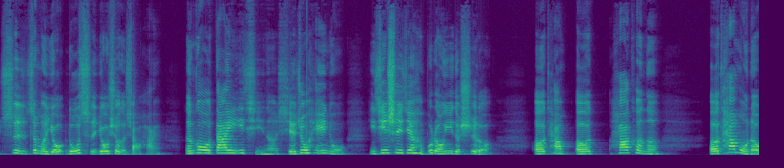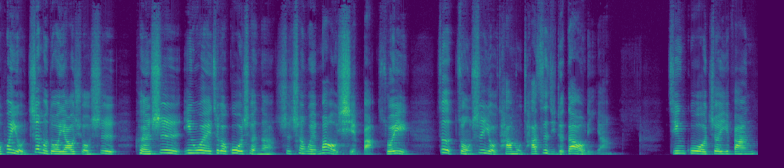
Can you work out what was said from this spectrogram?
是这么优如此优秀的小孩，能够答应一起呢协助黑奴，已经是一件很不容易的事了。而他，而哈克呢，而汤姆呢，会有这么多要求，是可能是因为这个过程呢是称为冒险吧，所以。这总是有汤姆他自己的道理呀。经过这一番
